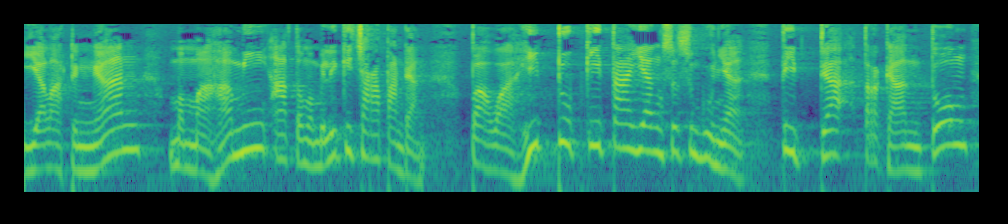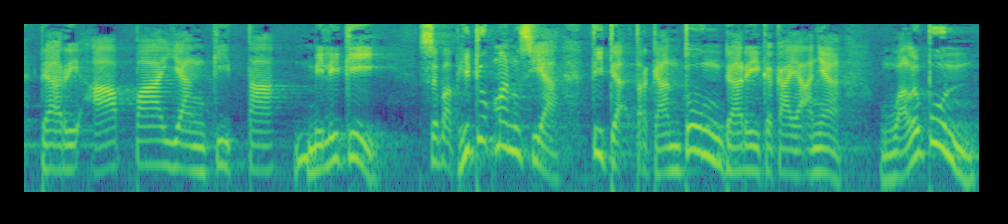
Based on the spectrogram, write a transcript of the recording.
ialah dengan memahami atau memiliki cara pandang bahwa hidup kita yang sesungguhnya tidak tergantung dari apa yang kita miliki. Sebab hidup manusia tidak tergantung dari kekayaannya, walaupun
